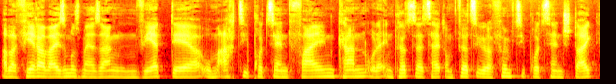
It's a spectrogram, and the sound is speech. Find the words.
Aber fairerweise muss man ja sagen, ein Wert, der um 80 Prozent fallen kann oder in kürzester Zeit um 40 oder 50 Prozent steigt,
